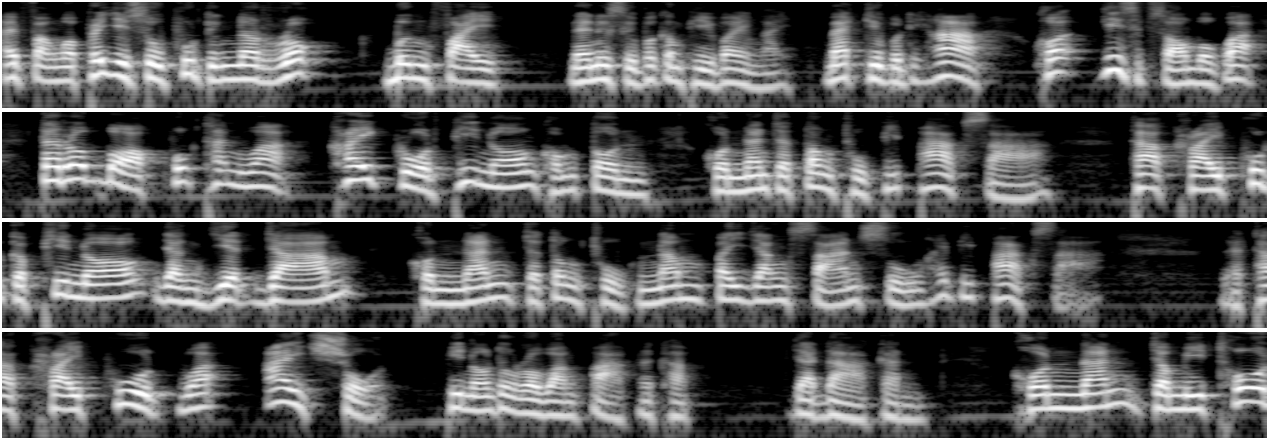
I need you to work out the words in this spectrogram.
ให้ฟังว่าพระเยซูพูดถึงนรกบึงไฟในหนังสือพระคัมภีร์ว่าอย่างไงแมทธิวบทที่5ข้อ22 บอกว่า แต่เราบอกพวกท่านว่าใครโกรธพี่น้องของตน คนนั้นจะต้องถูกพิพากษา ถ้าใครพูดกับพี่น้องอย่างเหยียดยาม คนนั้นจะต้องถูกนำไปยังศาลสูงให้พิพากษา และถ้าใครพูดว่าไอ้โฉดพี่น้องต้องระวังปากนะครับ อย่าด่ากัน คนนั้นจะมีโทษ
